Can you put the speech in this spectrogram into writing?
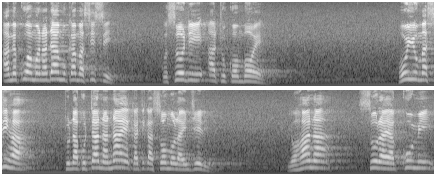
amekuwa mwanadamu kama sisi, kusudi atukomboe. Huyu Masiha tunakutana naye katika somo la Injili Yohana sura ya kumi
